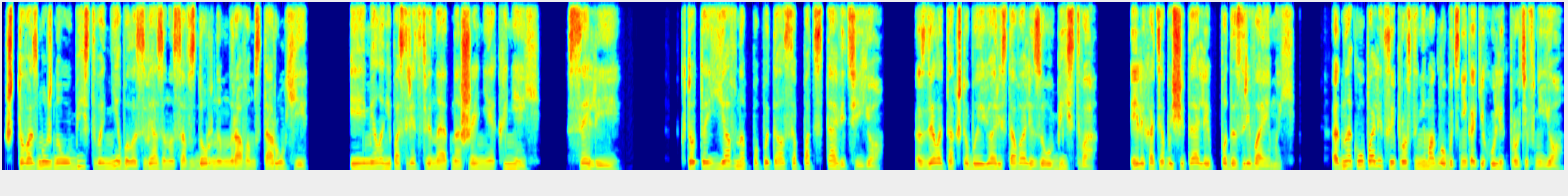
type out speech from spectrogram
что, возможно, убийство не было связано со вздорным нравом старухи и имело непосредственное отношение к ней, Селии. Кто-то явно попытался подставить ее, сделать так, чтобы ее арестовали за убийство или хотя бы считали подозреваемой. Однако у полиции просто не могло быть никаких улик против нее.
